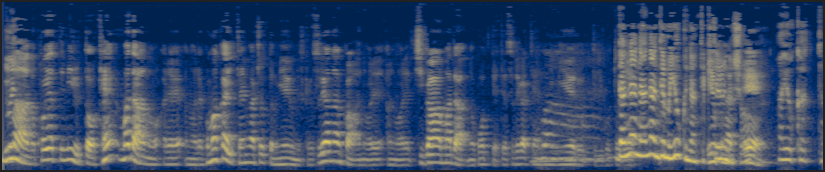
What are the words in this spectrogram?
今、あの、こうやって見ると、点、まだあの、あれ、あの、あれ、細かい点がちょっと見えるんですけど、それはなんか、あの、あれ、あの、あれ、血がまだ残ってて、それが点に見えるっていうことで。だんだんだんだんでも良くなってきてるんでしょ？あ、よかった。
